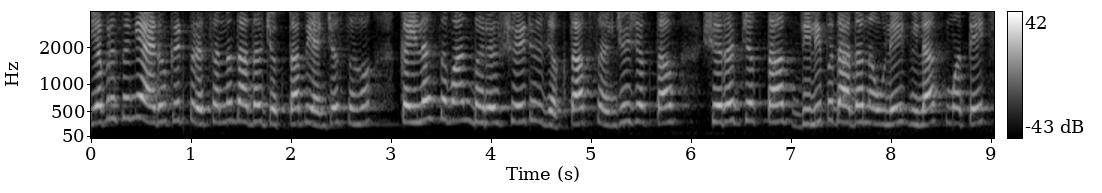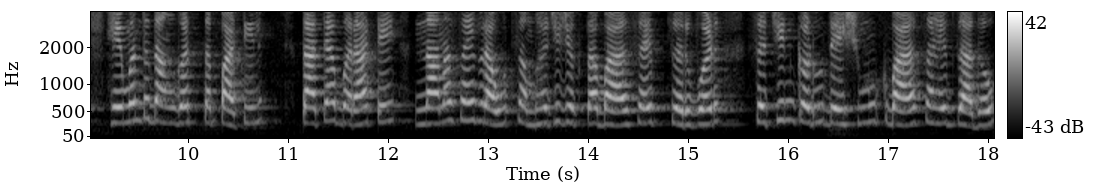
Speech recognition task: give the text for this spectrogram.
या प्रसंगी ॲडव्होकेट प्रसन्नदादा जगताप यांच्यासह कैलास चव्हाण भरत शेठ जगताप संजय जगताप शरद जगताप दिलीपदादा नवले विलास मते हेमंत दांगट पाटील तात्या बराटे नानासाहेब राऊत संभाजी जगताप बाळासाहेब चरवड सचिन कडू देशमुख बाळासाहेब जाधव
